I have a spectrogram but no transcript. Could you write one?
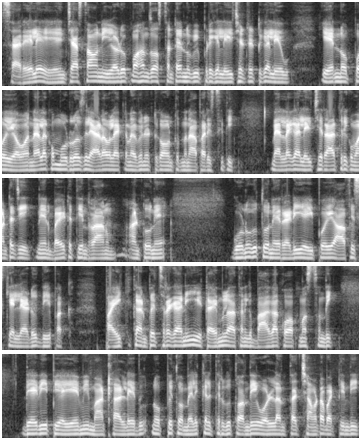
సరేలే ఏం చేస్తావు? నీ ఏడుపు మొహం చూస్తుంటే నువ్వు ఇప్పటికి లేచేటట్టుగా లేవు. ఏం నొప్పో ఏవో నెలకు మూడు రోజులు ఏడవలేక నవ్వినట్టుగా ఉంటుంది నా పరిస్థితి. మెల్లగా లేచి రాత్రికి వంట చేయి నేను బయట తిని రాను అంటూనే గొణుగుతూనే రెడీ అయిపోయి ఆఫీస్కి వెళ్ళాడు దీపక్. పైకి కనిపించరు కానీ ఈ టైంలో అతనికి బాగా కోపం వస్తుంది. దేదీప్య ఏమీ మాట్లాడలేదు. నొప్పితో మెలికలు తిరుగుతోంది ఒళ్ళంతా చెమట పట్టింది.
